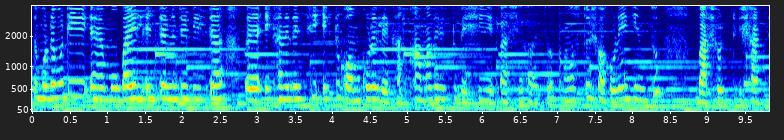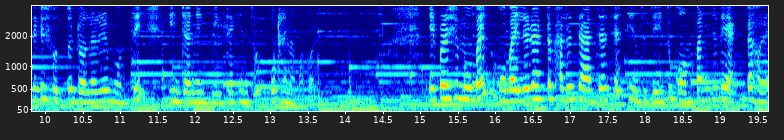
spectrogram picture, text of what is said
তো মোটামুটি মোবাইল, ইন্টারনেটের বিলটা এখানে দেখছি একটু কম করে লেখা, আমাদের একটু বেশি আসে হয়তো। সমস্ত শহরেই কিন্তু বাষট্টি, ষাট থেকে সত্তর ডলারের মধ্যে ইন্টারনেট বিলটা কিন্তু ওঠানামা করে। এরপর সে মোবাইল, মোবাইলেরও একটা ভালো চার্জ আছে, কিন্তু যেহেতু কোম্পানি যদি একটা হয়,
